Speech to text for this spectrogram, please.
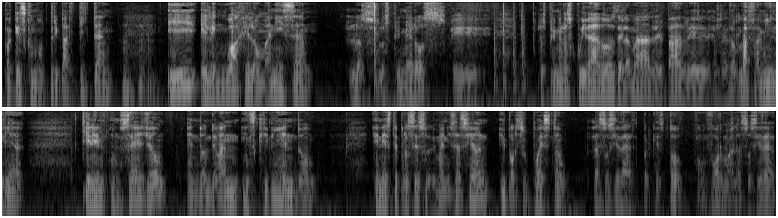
porque es como tripartita, y el lenguaje lo humaniza, los, los primeros, eh, los primeros cuidados de la madre, el padre, alrededor, la familia, tienen un sello en donde van inscribiendo en este proceso de humanización y por supuesto la sociedad, porque esto conforma a la sociedad,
